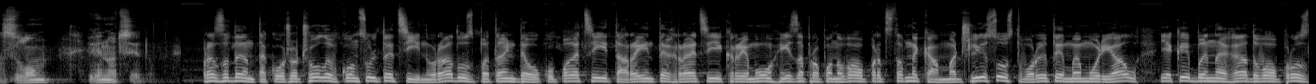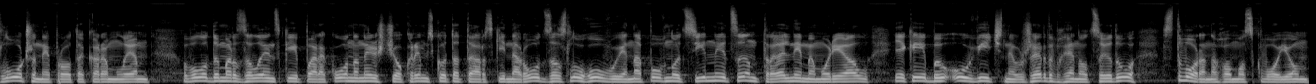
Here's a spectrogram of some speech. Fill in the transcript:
злом геноциду. Президент також очолив консультаційну раду з питань деокупації та реінтеграції Криму і запропонував представникам меджлісу створити меморіал, який би нагадував про злочини проти Кремли. Володимир Зеленський переконаний, що кримсько-татарський народ заслуговує на повноцінний центральний меморіал, який би увічнив жертв геноциду, створеного Москвою.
